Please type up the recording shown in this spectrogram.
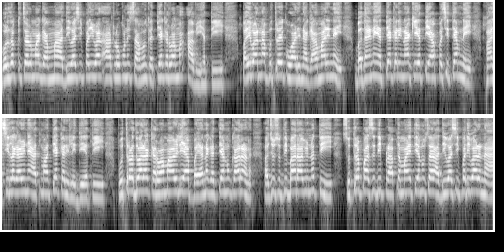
બોલદકચરમાં ગામમાં આદિવાસી પરિવાર આઠ લોકોની સામૂહિક હત્યા કરવામાં આવી હતી. પરિવારના પુત્રોએ કુવાડીના ગા મારીને બધાને હત્યા કરી નાખી હતી. આ પછી તેમને ફાંસી લગાવીને આત્મહત્યા કરી લીધી હતી. પુત્રો દ્વારા કરવામાં આવેલી આ ભયાનક હત્યાનું કારણ હજુ સુધી બહાર આવ્યું નથી. સૂત્ર પાસેથી પ્રાપ્ત માહિતી અનુસાર આદિવાસી પરિવારના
